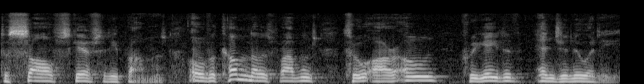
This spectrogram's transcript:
to solve scarcity problems, overcome those problems through our own creative ingenuity.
